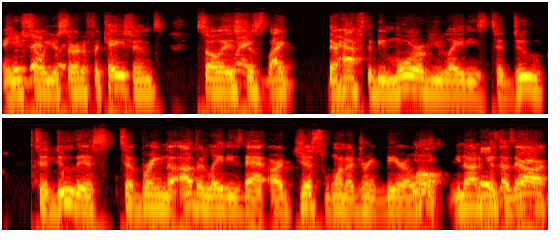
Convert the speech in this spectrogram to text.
and you show your certifications. So it's Right. just like there has to be more of you ladies to do to do this to bring the other ladies that are just want to drink beer along. You know what I mean? Because there are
